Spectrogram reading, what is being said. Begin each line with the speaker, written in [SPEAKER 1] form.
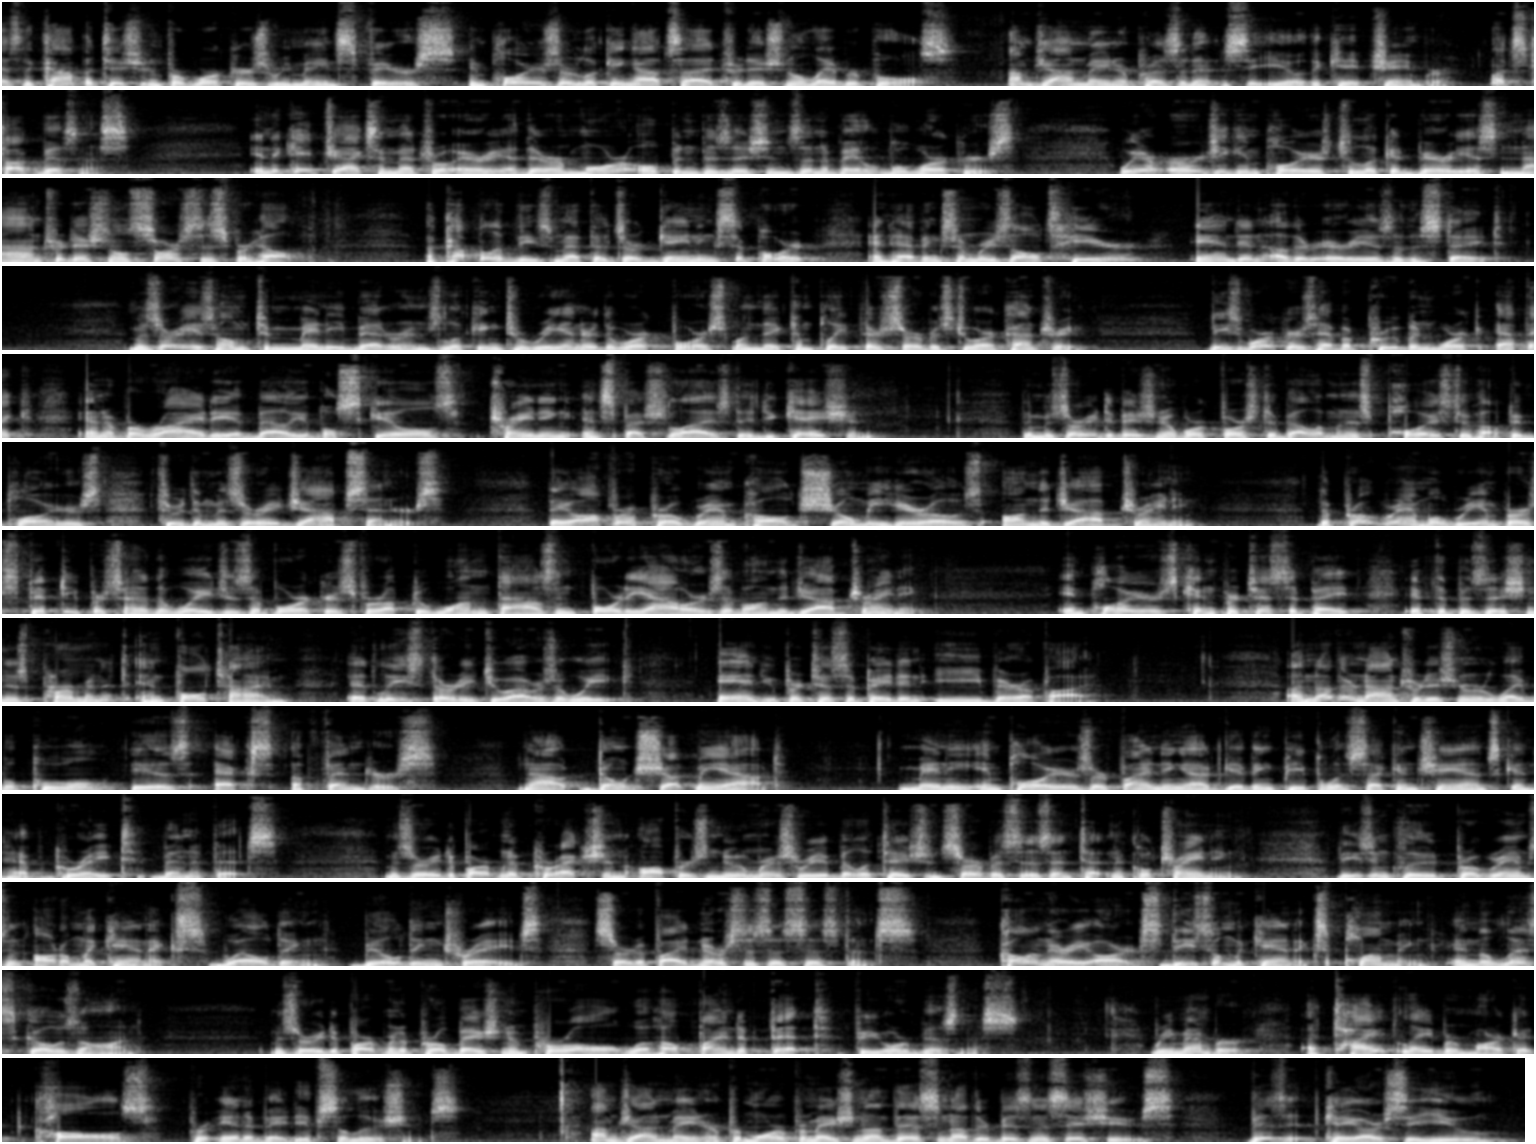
[SPEAKER 1] As the competition for workers remains fierce, employers are looking outside traditional labor pools. I'm John Mehner, President and CEO of the Cape Chamber. Let's talk business. In the Cape Jackson metro area, there are more open positions than available workers. We are urging employers to look at various non traditional sources for help. A couple of these methods are gaining support and having some results here and in other areas of the state. Missouri is home to many veterans looking to re enter the workforce when they complete their service to our country. These workers have a proven work ethic and a variety of valuable skills, training, and specialized education. The Missouri Division of Workforce Development is poised to help employers through the Missouri Job Centers. They offer a program called Show Me Heroes on the Job Training. The program will reimburse 50% of the wages of workers for up to 1,040 hours of on the job training. Employers can participate if the position is permanent and full time, at least 32 hours a week and you participate in E Verify. Another non traditional label pool is ex offenders. Now, don't shut me out. Many employers are finding out giving people a second chance can have great benefits. Missouri Department of Correction offers numerous rehabilitation services and technical training. These include programs in auto mechanics, welding, building trades, certified nurses assistants, culinary arts, diesel mechanics, plumbing, and the list goes on. Missouri Department of Probation and Parole will help find a fit for your business. Remember, a tight labor market calls for innovative solutions. I'm John Mehner. For more information on this and other business issues, visit krcu.org.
